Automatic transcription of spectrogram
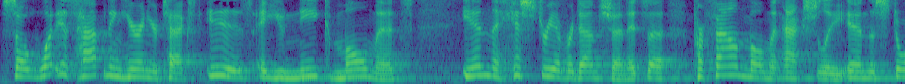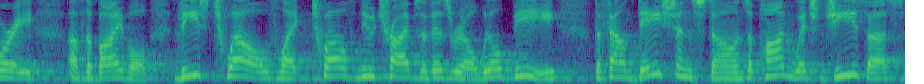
So, what is happening here in your text is a unique moment in the history of redemption. It's a profound moment, actually, in the story of the Bible. These 12, like 12 new tribes of Israel, will be the foundation stones upon which Jesus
